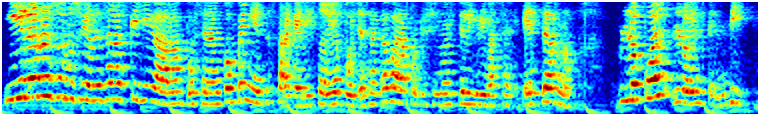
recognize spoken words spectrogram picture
Y las resoluciones a las que llegaban pues eran convenientes para que la historia pues ya se acabara porque si no este libro iba a ser eterno. Lo cual lo entendí.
